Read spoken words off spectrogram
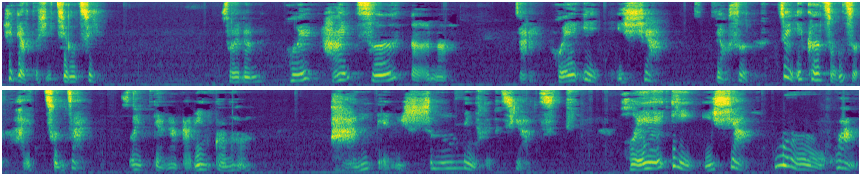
这个就是精气。所以呢，回还值得呢，再回忆一下，表示这一颗种子还存在。所以点了赶紧讲哈，盘点生命的价值，回忆一下，莫忘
